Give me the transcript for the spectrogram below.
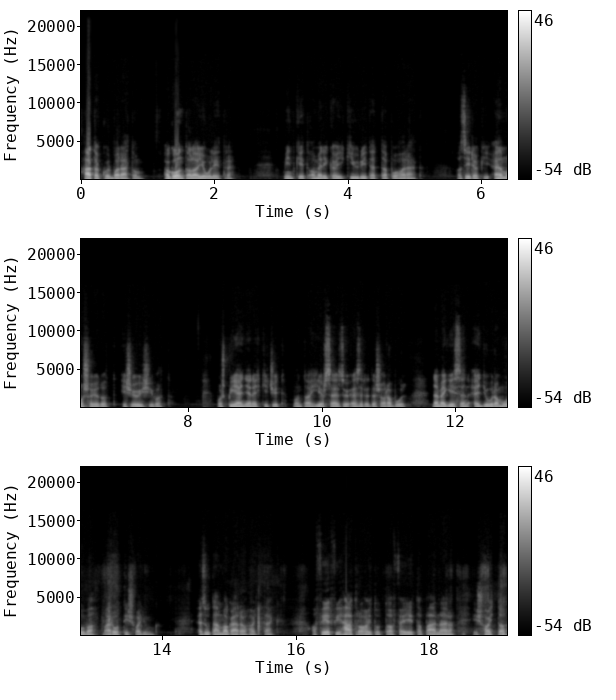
Hát akkor, barátom, a gondtalan jólétre. Mindkét amerikai kiürítette a poharát. Az iraki elmosolyodott, és ő is ivott. Most pihenjen egy kicsit, mondta a hírszerző ezredes arabul. Nem egészen egy óra múlva már ott is vagyunk. Ezután magára hagyták. A férfi hátrahajtotta a fejét a párnára, és hagyta,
